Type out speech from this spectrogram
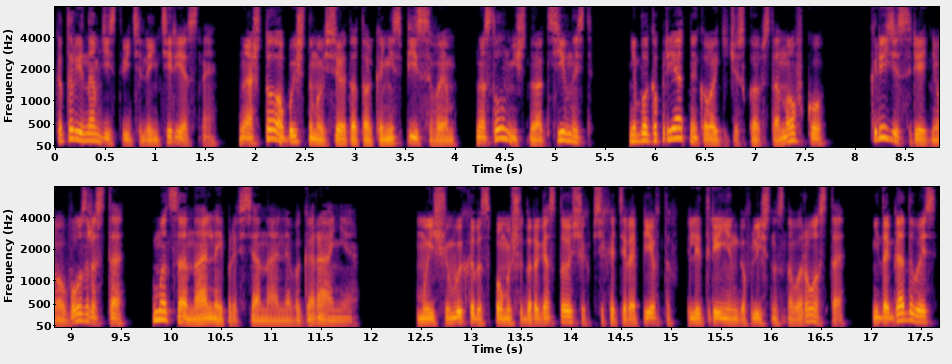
которые нам действительно интересны. На что обычно мы все это только не списываем? На солнечную активность, неблагоприятную экологическую обстановку, кризис среднего возраста, эмоциональное и профессиональное выгорание. Мы ищем выхода с помощью дорогостоящих психотерапевтов или тренингов личностного роста, не догадываясь,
